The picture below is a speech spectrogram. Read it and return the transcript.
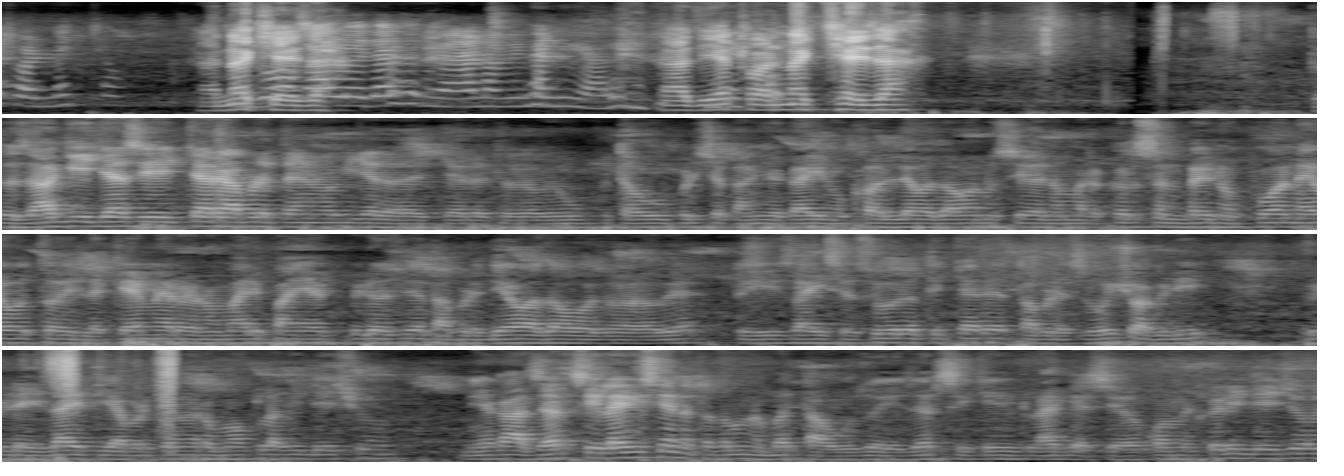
એઠવાડ નાખી જાઉં. હા નાખીએ જા આના વિના નહીં હાલે. આજે અઠવાડ નાખી જા તો જાગી જશે અત્યારે આપણે ત્રણ વાગી ગયા અત્યારે તો હવે ઊભું થવું પડશે, કારણ કે ગાયનું ખલ લેવા જવાનું છે અને અમારા કરશનભાઈનો ફોન આવ્યો હતો, એટલે કેમેરો એનો મારી પાસે એક પીડ્યો છે, તો આપણે દેવા જવો જોઈએ હવે. તો એ જાય છે સુરત અત્યારે, તો આપણે જોઈશું આગળ. વિડાઈ જાય ત્યાં આપણે કેમેરો મોકલાવી દઈશું. ને એક આ જર્સી લાવી છે ને, તો તમને બતાવવું જોઈએ જર્સી કેવી લાગે છે કોમેન્ટ કરી દેજો.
